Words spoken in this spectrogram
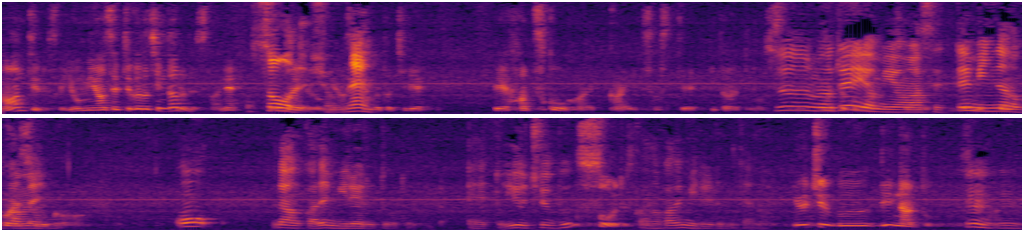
なんていうんですか読み合わせっていう形になるんですかね。そうでしょうね。読み合わせという形で、えー初公開させていただきます。ズームで読み合わせてみんなの画面をなんかで見れるってことえっ、と YouTube そうですね。かなんかで見れるみたいな。YouTube になると思います、うんうんうん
